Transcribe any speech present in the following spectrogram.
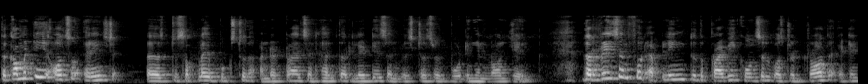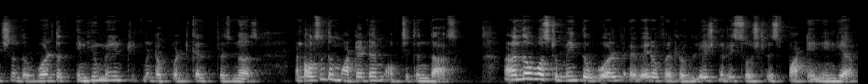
The committee also arranged Uh, to supply books to the under trials and help the relatives and visitors with boarding and lodging. The reason for appealing to the Privy Council was to draw the attention of the world to the inhumane treatment of political prisoners and also the martyrdom of Jatin Das. Another was to make the world aware of a revolutionary socialist party in India.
